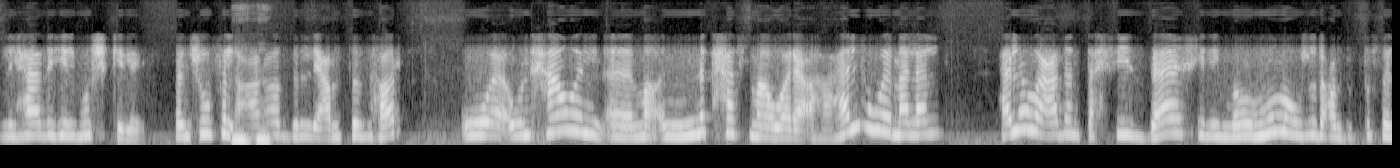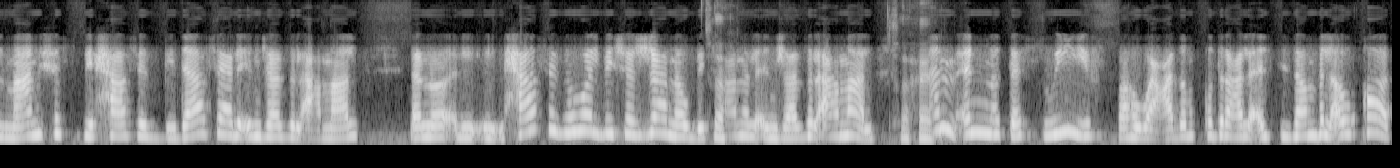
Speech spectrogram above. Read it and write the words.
لهذه المشكلة. فنشوف الأعراض اللي عم تظهر ونحاول آه، نبحث ما وراءها. هل هو ملل؟ هل هو عدم تحفيز داخلي؟ مو موجود عند الطفل. ما عم يحس بحافز بدافع لإنجاز الأعمال لأنه الحافز هو اللي بيشجعنا وبيدفعنا لإنجاز الأعمال. صحيح. أم إنه تسويف فهو عدم قدرة على الالتزام بالأوقات.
